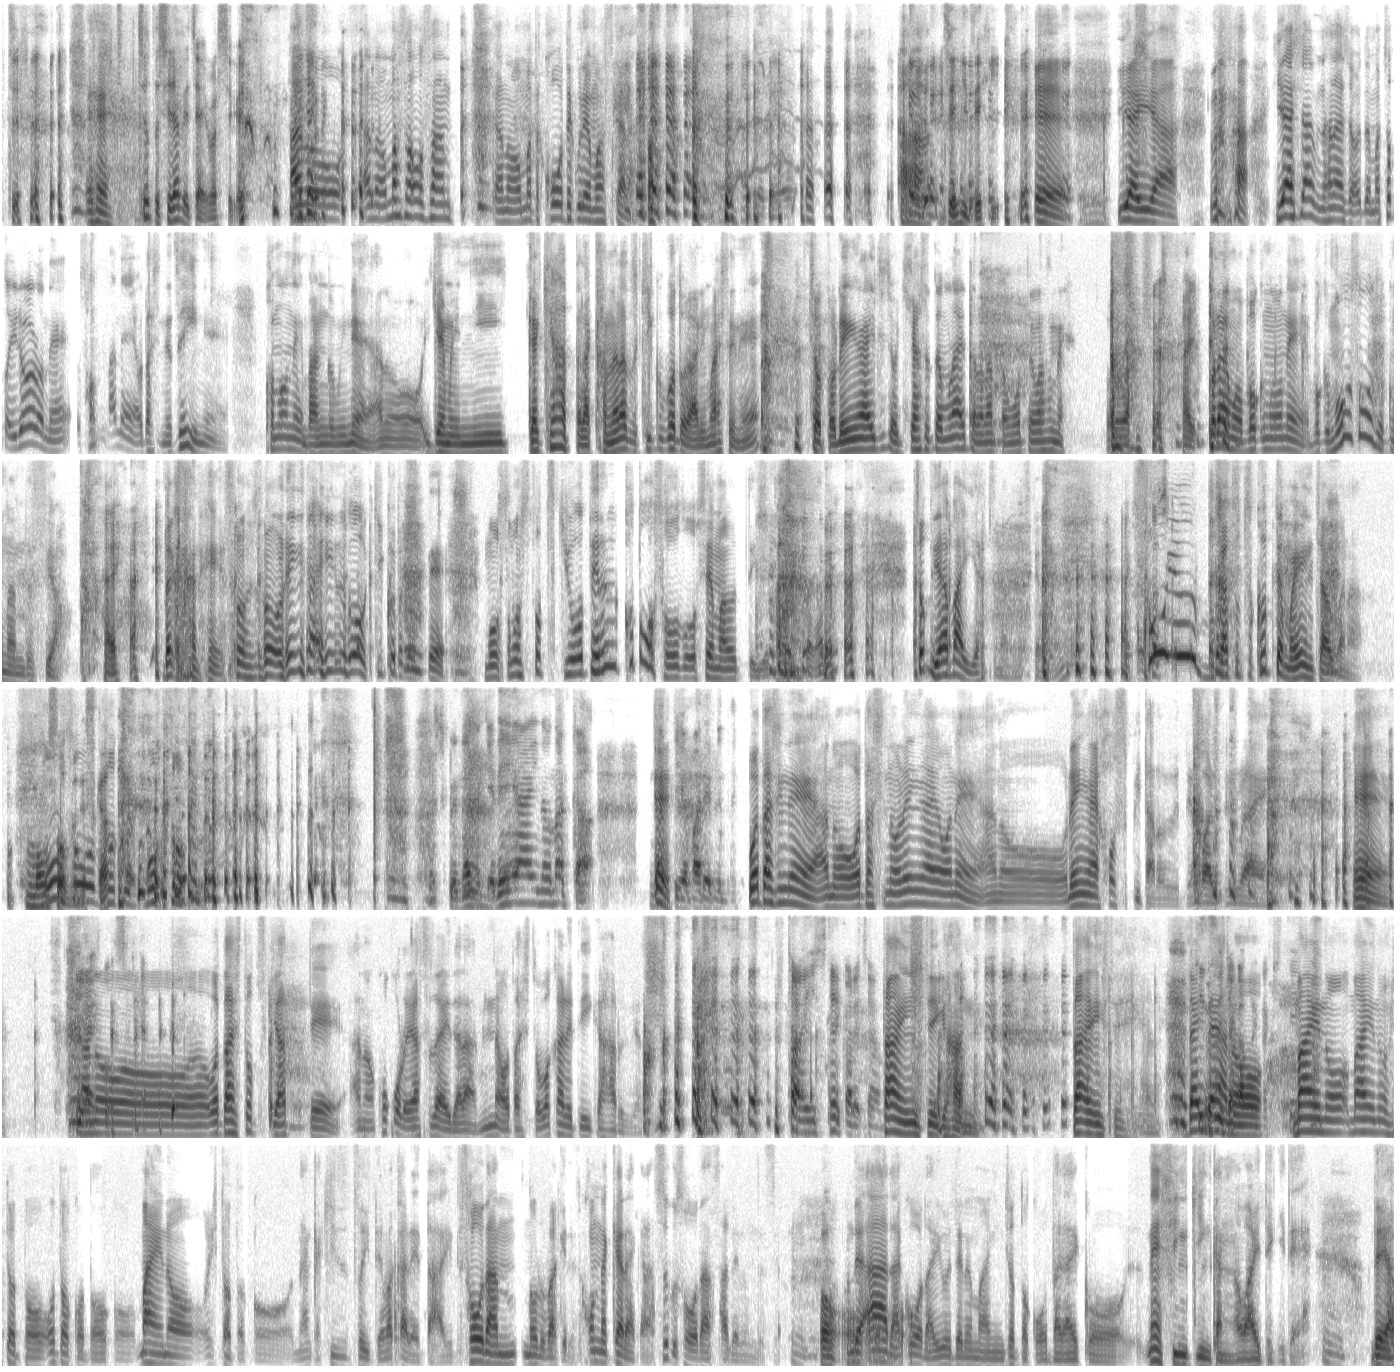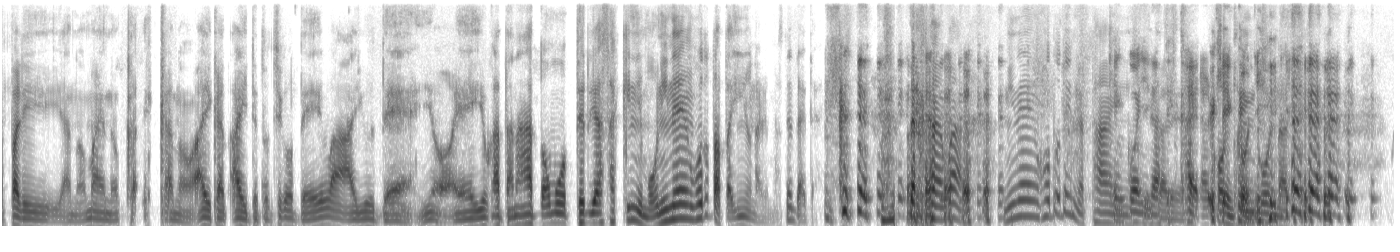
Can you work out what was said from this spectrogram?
ええちょっと調べちゃいましたけど。あの、あの、正雄さん、あの、また買うてくれますから。あ ーぜひぜひ。ええいやいや、まあまあ、冷やし飴の話は置いて、まあ、ちょっといろいろね、そんなね、私ね、ぜひね、このね、番組ね、あの、イケメンにが来はったら必ず聞くことがありましてね、ちょっと恋愛事情聞かせてもらえたらなと思ってますね。これは。はい。これはもう僕のね、僕妄想族なんですよ。はいはい。だからね、そのその恋愛を聞くことによって、もうその人と付き合うてることを想像してまうっていう楽しさがね、ちょっとやばいやつなんですけどね。そういう部活作ってもええんちゃうかな。妄想部ですか？妄想部。確かになんだっけ？恋愛のなんか、なんて呼ばれるんだ私ね、あの、私の恋愛はね、あの、恋愛ホスピタルって呼ばれてるぐらい。ええあのー私と付き合ってあの心安らいだらみんな私と別れていかはるやつ。退院していかれちゃうの。退院していかはんねん。退院していかはんねん。大体あの前の前の人と男とこう前の人とこうなんか傷ついて別れた相談乗るわけです。こんなキャラやからすぐ相談されるんですよ。うん。でああだこうだ言うてる前にちょっとこうお互いこうね親近感が湧いてきて。でやっぱりあの前のかあの相方相手と違ってええわ言うて。よ,、えーよかったなと思ってる矢先にもう2年ほど経ったらいいようになりますね大体。だからまあ2年ほどでみんな退院健康になって帰られる。健健康になって。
